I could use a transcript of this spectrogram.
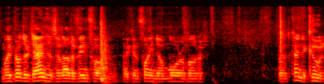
My brother Dan has a lot of info. I can find out more about it. But it's kind of cool.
